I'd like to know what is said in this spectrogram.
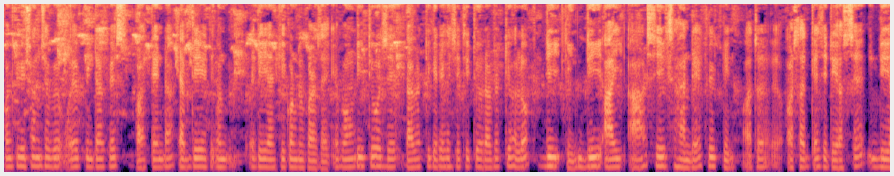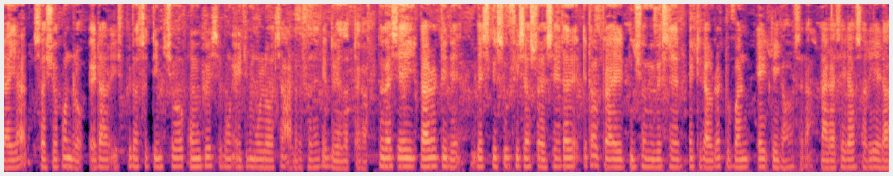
কনফিগারেশন হিসেবে ওয়েব ইন্টারফেস বা টেন্ডার অ্যাপ দিয়ে এটি আর কি কন্ট্রোল করা যায়। এবং তৃতীয় যে রাউটারটিকে রেখেছে, তৃতীয় রাউটারটি হলো D D I R six hundred fifteen অর্থাৎ গ্যাস এটি হচ্ছে ডি আই আর ছয়শো পনেরো এটার স্পিড হচ্ছে তিনশো এমপিএস এবং এটির মূল্য হচ্ছে আঠারোশো থেকে দুই হাজার টাকা। তো গ্যাস এই রাউটারটিতে বেশ কিছু ফিচার্স রয়েছে। এটা এটাও প্রায় তিনশো এর একটি router two point eight giga হচ্ছে না গেছে এটা সরি এটা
